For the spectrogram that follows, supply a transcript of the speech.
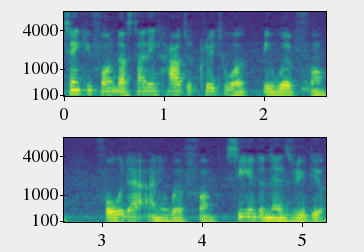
Thank you for understanding how to create what? A web form folder and a web form. See you in the next video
